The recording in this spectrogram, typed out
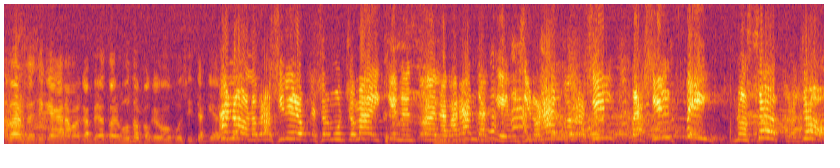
No me decir que ganamos el campeonato del mundo porque vos pusiste aquí a Ah, no, los brasileños que son mucho más y tienen toda la baranda que hicieron algo Brasil. Brasil, fin. Nosotros, yo,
